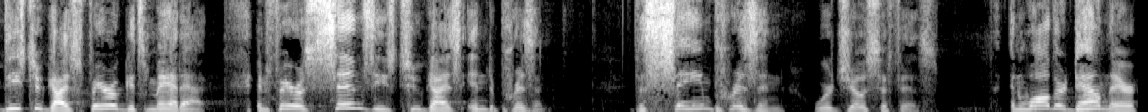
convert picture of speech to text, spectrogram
these two guys, Pharaoh gets mad at, and Pharaoh sends these two guys into prison, the same prison where Joseph is. And while they're down there,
